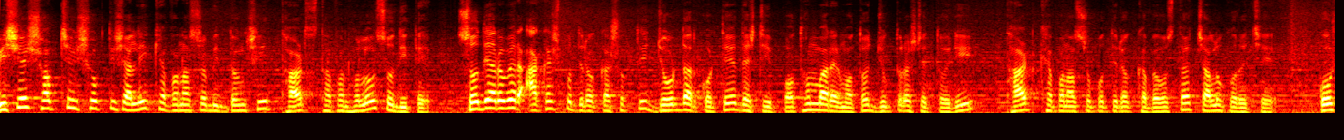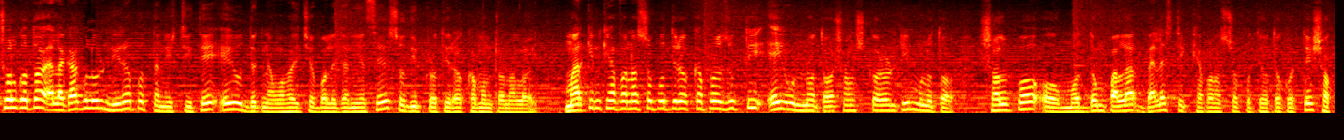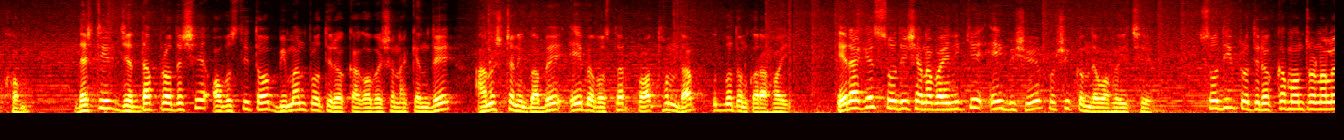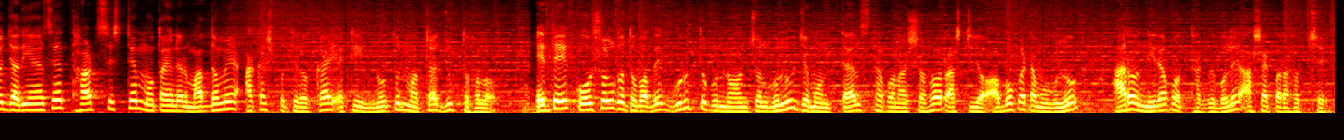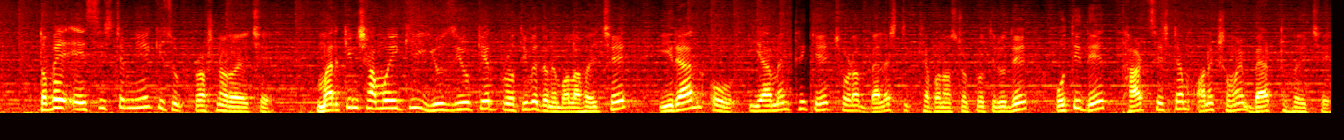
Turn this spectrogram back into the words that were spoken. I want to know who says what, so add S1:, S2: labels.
S1: বিশ্বের সবচেয়ে শক্তিশালী ক্ষেপণাস্ত্র বিধ্বংসী থার্ড স্থাপন হলো সৌদিতে। সৌদি আরবের আকাশ প্রতিরক্ষা শক্তি জোরদার করতে দেশটি প্রথমবারের মতো যুক্তরাষ্ট্রের তৈরি থার্ড ক্ষেপণাস্ত্র প্রতিরক্ষা ব্যবস্থা চালু করেছে। কৌশলগত এলাকাগুলোর নিরাপত্তা নিশ্চিতে এই উদ্যোগ নেওয়া হয়েছে বলে জানিয়েছে সৌদি প্রতিরক্ষা মন্ত্রণালয়। মার্কিন ক্ষেপণাস্ত্র প্রতিরক্ষা প্রযুক্তি এই উন্নত সংস্করণটি মূলত স্বল্প ও মধ্যম পাল্লার ব্যালিস্টিক ক্ষেপণাস্ত্র প্রতিহত করতে সক্ষম। দেশটির জেদ্দা প্রদেশে অবস্থিত বিমান প্রতিরক্ষা গবেষণা কেন্দ্রে আনুষ্ঠানিকভাবে এই ব্যবস্থার প্রথম ধাপ উদ্বোধন করা হয়। এর আগে সৌদি সেনাবাহিনীকে এই বিষয়ে প্রশিক্ষণ দেওয়া হয়েছে। সৌদি প্রতিরক্ষা মন্ত্রণালয় জানিয়েছে থার্ড সিস্টেম মোতায়েনের মাধ্যমে আকাশ প্রতিরক্ষায় একটি নতুন মাত্রা যুক্ত হলো। এতে কৌশলগতভাবে গুরুত্বপূর্ণ অঞ্চলগুলো যেমন তেল স্থাপনা সহ রাষ্ট্রীয় অবকাঠামোগুলো আরও নিরাপদ থাকবে বলে আশা করা হচ্ছে। তবে এই সিস্টেম নিয়ে কিছু প্রশ্ন রয়েছে। মার্কিন সাময়িকী ইউজিওকের প্রতিবেদনে বলা হয়েছে, ইরান ও ইয়ামেন থেকে ছোড়া ব্যালিস্টিক ক্ষেপণাস্ত্র প্রতিরোধে অতীতে থার্ড সিস্টেম অনেক সময় ব্যর্থ হয়েছে।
